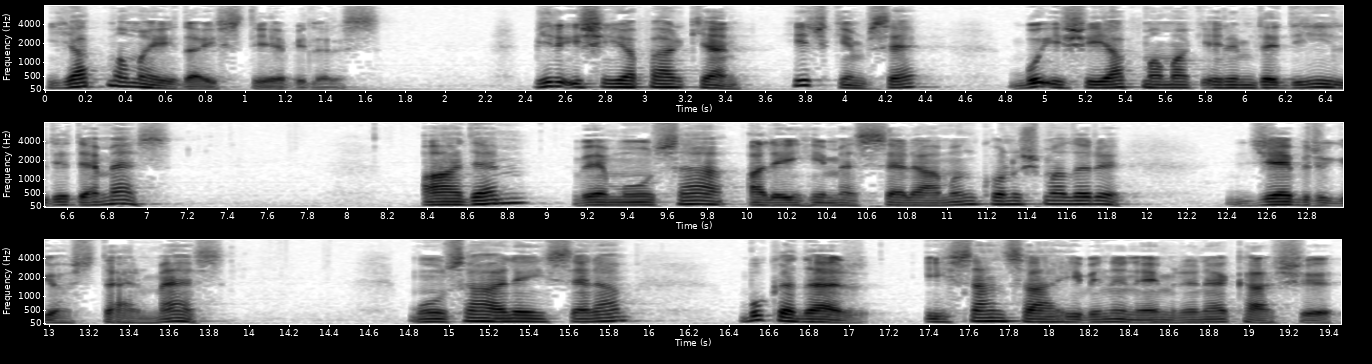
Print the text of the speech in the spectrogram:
yapmamayı da isteyebiliriz. Bir işi yaparken hiç kimse bu işi yapmamak elimde değildi demez. Adem ve Musa aleyhisselam'ın konuşmaları cebr göstermez. Musa aleyhisselam bu kadar ihsan sahibinin emrine karşı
